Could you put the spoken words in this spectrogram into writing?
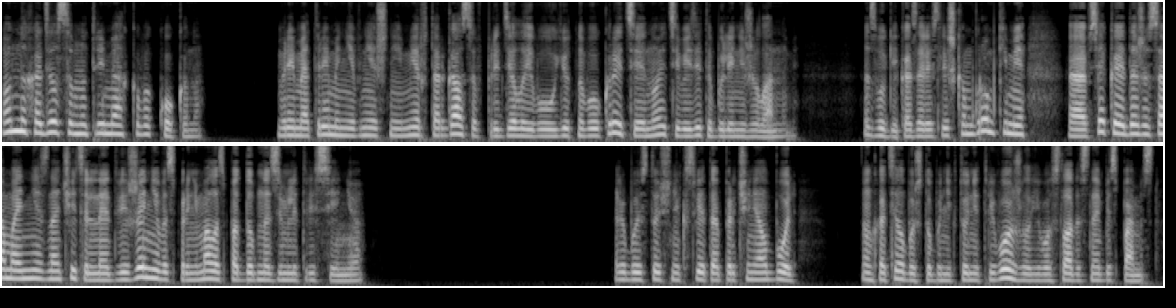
Он находился внутри мягкого кокона. Время от времени внешний мир вторгался в пределы его уютного укрытия, но эти визиты были нежеланными. Звуки казались слишком громкими, а всякое, даже самое незначительное движение воспринималось подобно землетрясению — Любой источник света причинял боль. Он хотел бы, чтобы никто не тревожил его сладостное беспамятство.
